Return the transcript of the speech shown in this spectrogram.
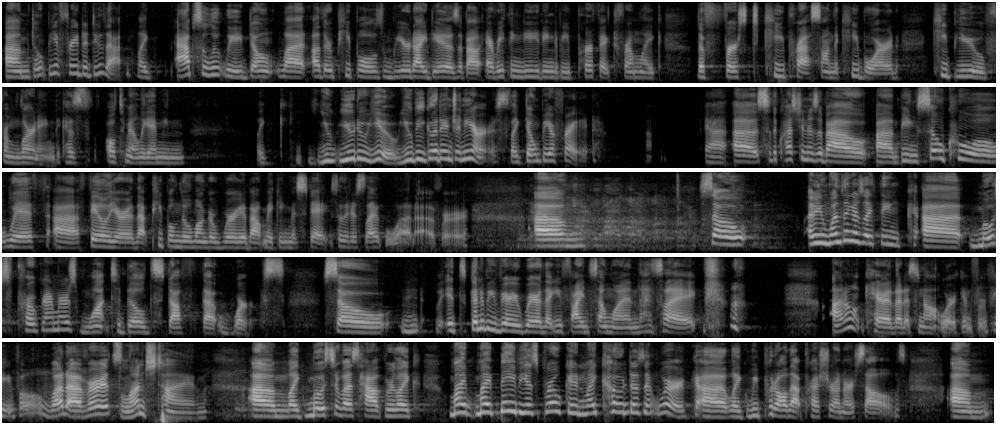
um, don't be afraid to do that. Like, absolutely don't let other people's weird ideas about everything needing to be perfect from like the first key press on the keyboard keep you from learning because ultimately, I mean, like, you, you do you. You be good engineers. Like, don't be afraid. Yeah, uh, so the question is about uh, being so cool with uh, failure that people no longer worry about making mistakes. So they're just like, whatever. Um, so I mean, one thing is I think uh, most programmers want to build stuff that works. So it's going to be very rare that you find someone that's like, I don't care that it's not working for people. Whatever, it's lunchtime. Um, like most of us have, we're like, my, my baby is broken, my code doesn't work. Uh, like we put all that pressure on ourselves. Um,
